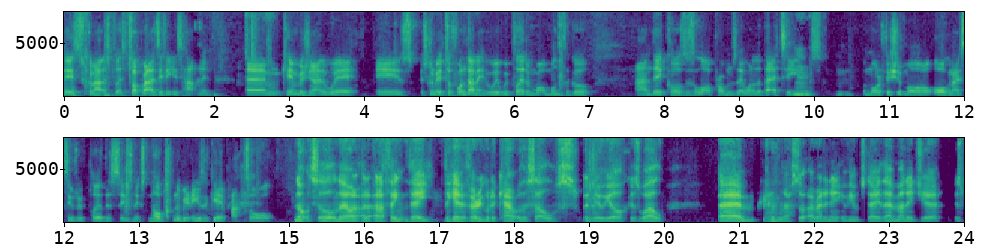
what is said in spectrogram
is going to let's talk about it as if it is happening. Um, Cambridge United away is it's going to be a tough one, Danny. We, we played them what a month ago, and they caused us a lot of problems. They're one of the better teams, m- more efficient, more organised teams we've played this season. It's not going to be an easy game at all. Not at all. No, and and I think they they gave a very good account of themselves at New York as well. Um, I, saw, I read an interview today. Their manager is,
